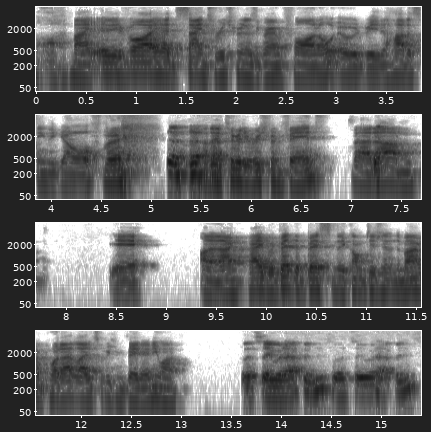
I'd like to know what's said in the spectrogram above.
oh, mate. If I had Saints Richmond as a grand final, it would be the hardest thing to go off. But I know too many Richmond fans. But um, yeah, I don't know. Hey, we bet the best in the competition at the moment, Port Adelaide, so we can beat anyone. Let's see what happens. Let's see what happens.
